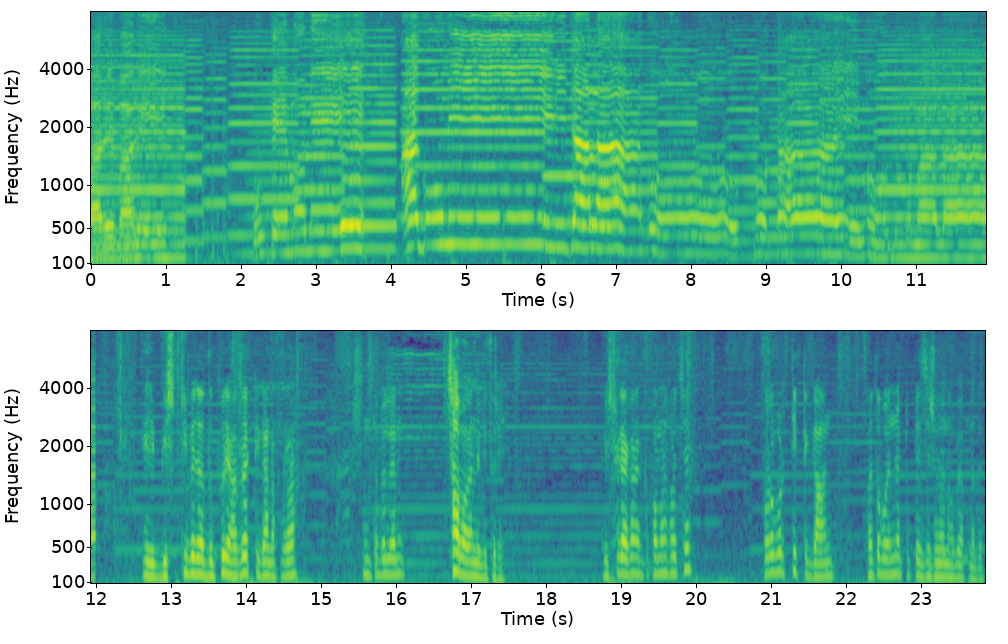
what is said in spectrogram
বারে বারে উঠে মনে আগুনির জ্বালা গো কোথায় মধুমালা? এই বৃষ্টি ভেজা দুপুরে আরও একটি গান আপনারা শুনতে পেলেন চা বাগানের ভিতরে। বৃষ্টিটা এখন একটু কমে হয়েছে। পরবর্তী একটি গান, হয়তো অন্য একটু প্লেসে শোনানো হবে আপনাদের।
